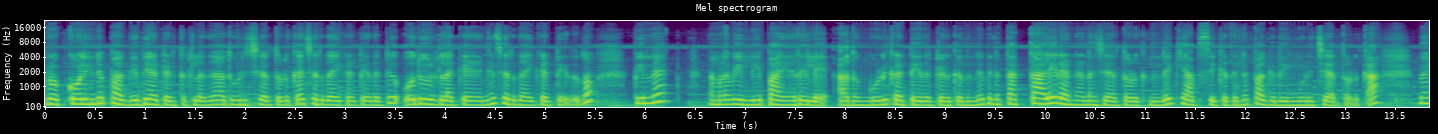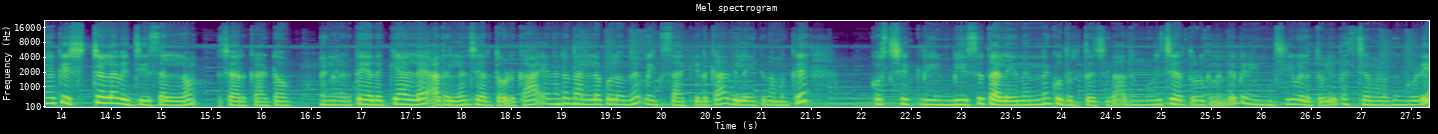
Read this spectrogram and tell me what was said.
ബ്രൊക്കോളിന്റെ പകുതിയായിട്ട് എടുത്തിട്ടുള്ളത് അതുകൂടി ചേർത്ത് കൊടുക്കുക. ചെറുതായി കട്ട് ചെയ്തിട്ട് ഒരു ഉരുളക്കിഴങ്ങ് ചെറുതായി കട്ട് ചെയ്തതും. പിന്നെ നമ്മളെ വലിയ പയറില്ലേ അതും കൂടി കട്ട് ചെയ്തിട്ട് എടുക്കുന്നുണ്ട്. പിന്നെ തക്കാളി രണ്ടെണ്ണം ചേർത്ത് കൊടുക്കുന്നുണ്ട്. ക്യാപ്സിക്കത്തിന്റെ പകുതിയും കൂടി ചേർത്ത് കൊടുക്കുക. നിങ്ങൾക്ക് ഇഷ്ടമുള്ള വെജീസ് എല്ലാം ചേർക്കാം കേട്ടോ. നിങ്ങളടുത്ത് ഏതൊക്കെയാണുള്ളത് അതെല്ലാം ചേർത്ത് കൊടുക്കുക. എന്നിട്ട് നല്ലപോലെ ഒന്ന് മിക്സ് ആക്കി എടുക്കുക. അതിലേക്ക് നമുക്ക് കുറച്ച് ഗ്രീൻ പീസ് തലേന്ന് തന്നെ കുതിർത്ത് വെച്ചത്. അതും കൂടി ചേർത്ത് കൊടുക്കുന്നുണ്ട്. പിന്നെ ഇഞ്ചി വെളുത്തുള്ളി പച്ചമുളകും കൂടി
